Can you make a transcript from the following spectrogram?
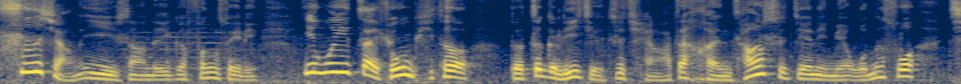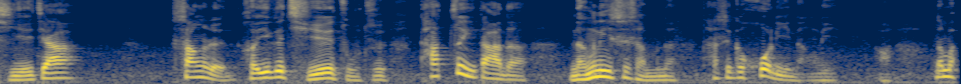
思想意义上的一个分水岭。因为在熊彼特的这个理解之前啊，在很长时间里面，我们说企业家、商人和一个企业组织，它最大的能力是什么呢？它是一个获利能力啊。那么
